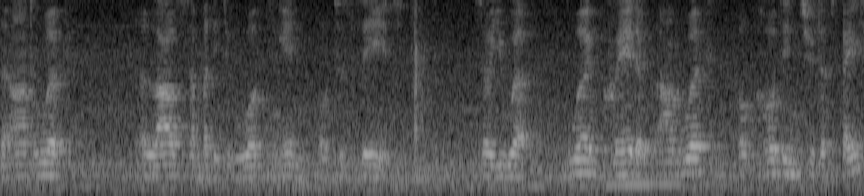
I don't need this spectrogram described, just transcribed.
the artwork allows somebody to working in or to see it. So you will work, creative artwork according to the space.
